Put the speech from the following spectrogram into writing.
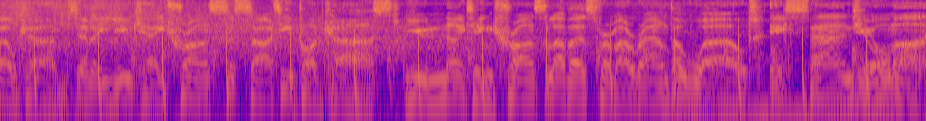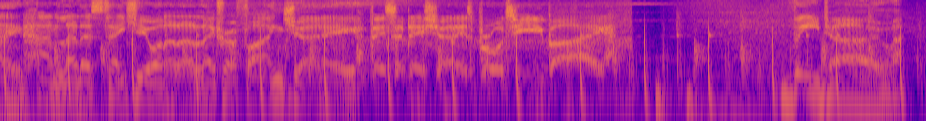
Welcome to the UK Trance Society podcast, uniting trance lovers from around the world. Expand your mind and let us take you on an electrifying journey. This edition is brought to you by VDO.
